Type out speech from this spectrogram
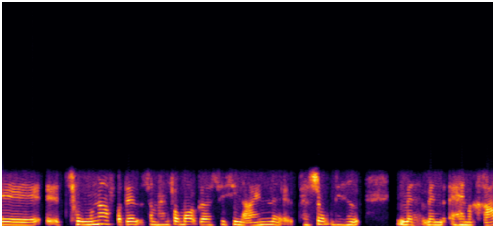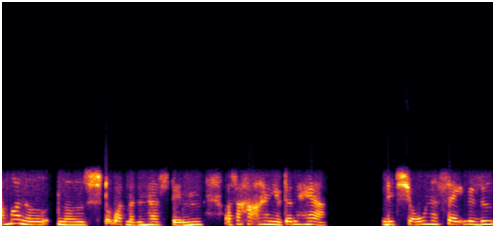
Øh, øh, toner fra den, som han formår at gøre til sin egen øh, personlighed. Men, men han rammer noget, noget stort med den her stemme, og så har han jo den her lidt sjove nasale lyd,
